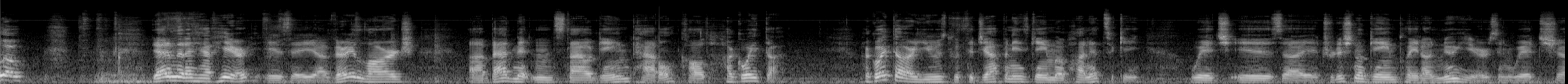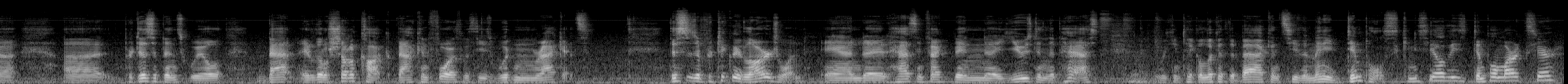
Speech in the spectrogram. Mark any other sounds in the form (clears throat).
Hello. The item that I have here is a, uh, very large uh, badminton style game paddle called Hagoita. Hagoita are used with the Japanese game of Hanetsuki which is a traditional game played on New Year's in which uh, uh, participants will bat a little shuttlecock back and forth with these wooden rackets. This is a particularly large one and it has in fact been uh, used in the past. We can take a look at the back and see the many dimples. Can you see all these dimple marks here?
